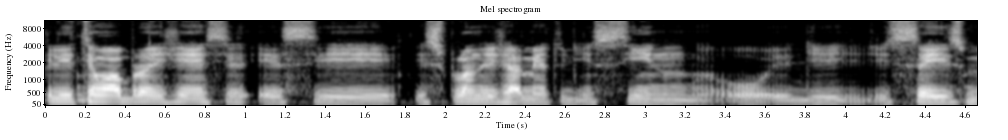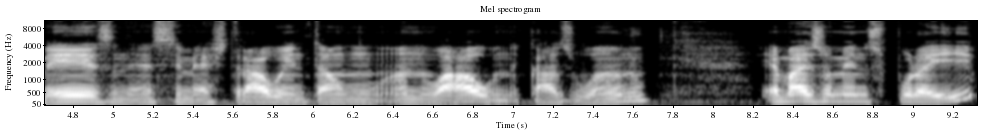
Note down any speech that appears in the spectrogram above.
ele tem uma abrangência, esse, esse planejamento de ensino de, de seis meses, né, semestral ou então anual, no caso ano, é mais ou menos por aí.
